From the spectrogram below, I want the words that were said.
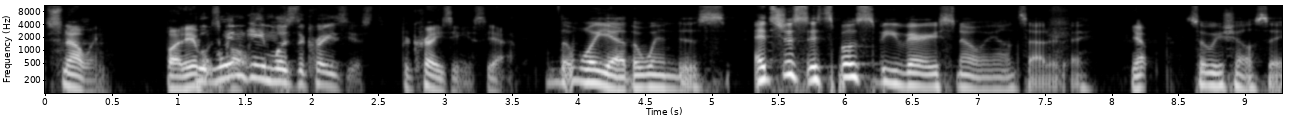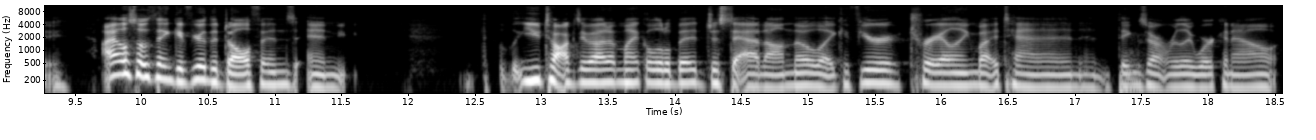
snowing, but it The was win cold. game was the craziest. the craziest. Yeah. The, well, yeah, the wind is. It's just it's supposed to be very snowy on Saturday. Yep. So we shall see. I also think if you're the Dolphins and you talked about it, Mike, a little bit. Just to add on though, like if you're trailing by ten and things aren't really working out,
